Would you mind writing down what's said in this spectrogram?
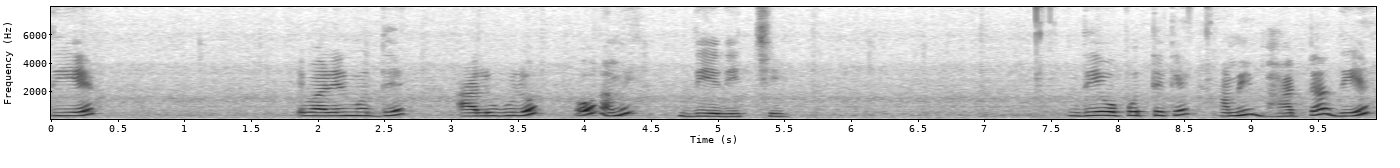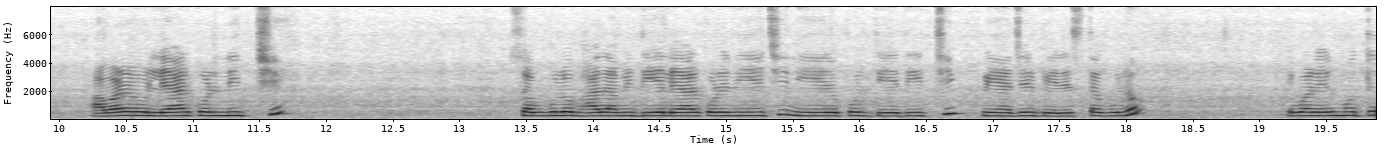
দিয়ে এবার এর মধ্যে আলুগুলোও আমি দিয়ে দিচ্ছি। দিয়ে ওপর থেকে আমি ভাতটা দিয়ে আবার লেয়ার করে নিচ্ছি। সবগুলো ভাত আমি দিয়ে লেয়ার করে নিয়েছি। নিয়ে এর ওপর দিয়ে দিচ্ছি পেঁয়াজের বেরেস্তাগুলো। এবার এর মধ্যে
